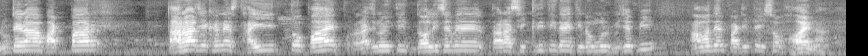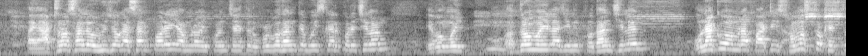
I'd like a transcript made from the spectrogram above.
লুটেরা, বাটপার তারা যেখানে স্থায়িত্ব পায়, রাজনৈতিক দল হিসেবে তারা স্বীকৃতি দেয় তৃণমূল, বিজেপি, আমাদের পার্টিতে এইসব হয় না। তাই আঠেরো সালে অভিযোগ আসার পরেই আমরা ওই পঞ্চায়েতের উপপ্রধানকে বহিষ্কার করেছিলাম এবং ওই ভদ্রমহিলা যিনি প্রধান ছিলেন, ওনাকেও আমরা পার্টির সমস্ত ক্ষেত্র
